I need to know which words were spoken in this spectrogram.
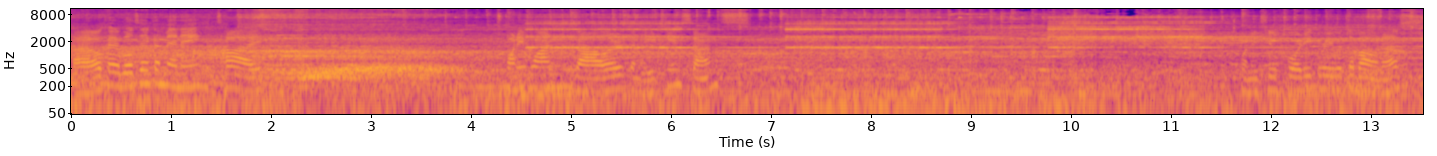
Uh, okay, we'll take a mini. It's high. $21.18. Twenty-two forty-three with the bonus.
